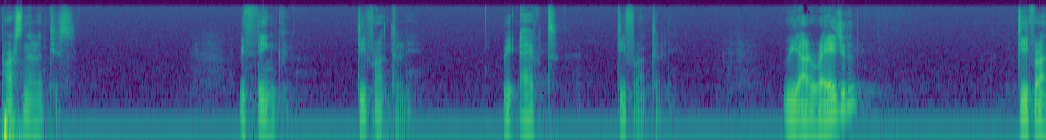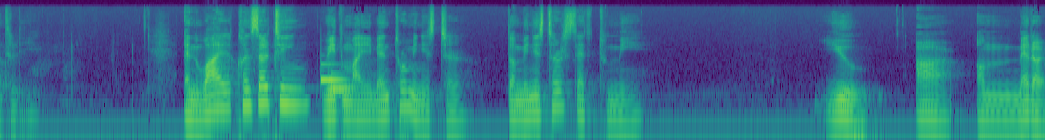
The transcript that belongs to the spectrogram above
personalities. We think differently, we act differently, we are raised differently. And while consulting with my mentor minister, the minister said to me, You are a metal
